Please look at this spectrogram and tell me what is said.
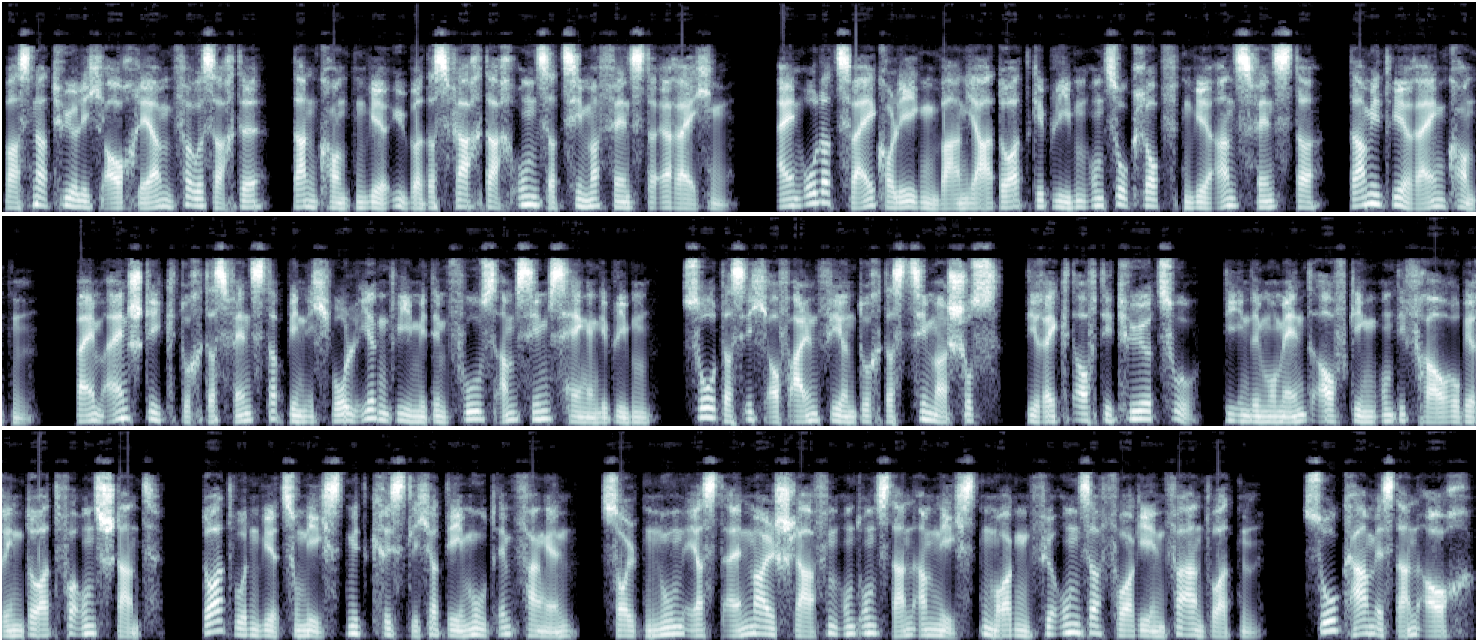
was natürlich auch Lärm verursachte, dann konnten wir über das Flachdach unser Zimmerfenster erreichen. Ein oder zwei Kollegen waren ja dort geblieben und so klopften wir ans Fenster, damit wir rein konnten. Beim Einstieg durch das Fenster bin ich wohl irgendwie mit dem Fuß am Sims hängen geblieben, so dass ich auf allen Vieren durch das Zimmer schuss, direkt auf die Tür zu, die in dem Moment aufging und die Frau Oberin dort vor uns stand. Dort wurden wir zunächst mit christlicher Demut empfangen, sollten nun erst einmal schlafen und uns dann am nächsten Morgen für unser Vorgehen verantworten. So kam es dann auch,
